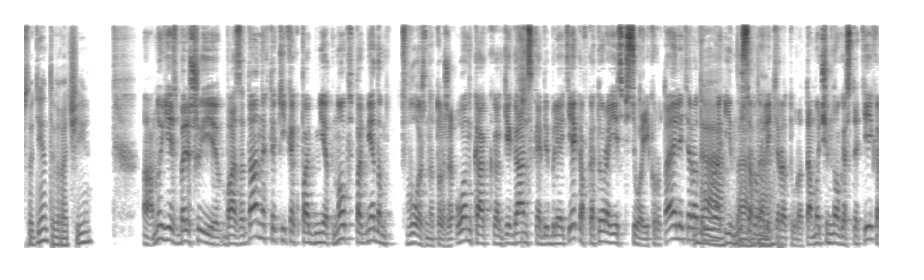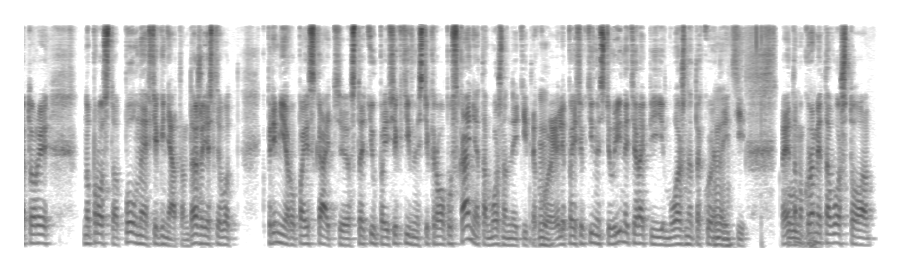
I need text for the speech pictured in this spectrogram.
Студенты, врачи. А, ну, есть большие базы данных, такие как PubMed, но с PubMed сложно тоже. Он как гигантская библиотека, в которой есть все, и крутая литература, да, и мусорная да, да. литература. Там очень много статей, которые, ну, просто полная фигня. Там даже если вот, к примеру, поискать статью по эффективности кровопускания, там можно найти такое, mm. или по эффективности уринотерапии можно такое mm. найти. Поэтому, mm. кроме того, что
